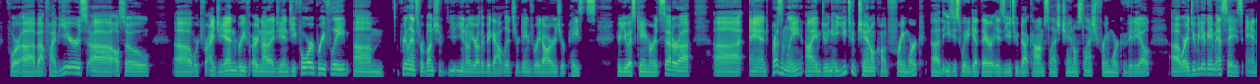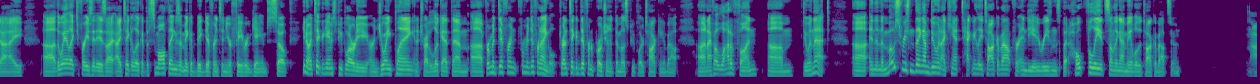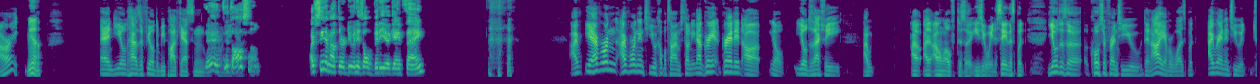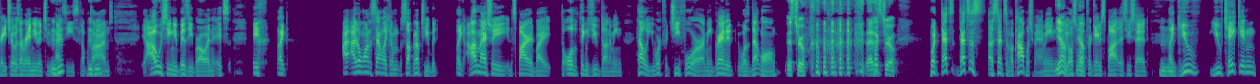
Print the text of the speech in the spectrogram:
for uh, about five years. Also worked for IGN brief or not IGN G4 briefly. Um, freelance for a bunch of you, know your other big outlets, your Games Radars, your Pastes, your US Gamer, etc. Uh, and presently, I am doing a YouTube channel called Framework. Uh, the easiest way to get there is youtube.com slash channel slash framework video, uh, where I do video game essays. And I, uh, the way I like to phrase it is I, I take a look at the small things that make a big difference in your favorite games. So, you know, I take the games people already are enjoying playing and I try to look at them, uh, from a different, from a different angle. Try to take a different approach in it than most people are talking about. Uh, and I've had a lot of fun, um, doing that. Uh, and then the most recent thing I'm doing, I can't technically talk about for NDA reasons, but hopefully it's something I'm able to talk about soon. All right. Yeah. And Yield, how's it feel to be podcasting? It's, it's awesome. I've seen him out there doing his old video game thing. I've yeah, I've run I've run into you a couple times, Tony. Now, gra- granted, uh, you know, Yield is actually I I, I don't know if there's an easier way to say this, but Yield is a closer friend to you than I ever was. But I ran into you at trade shows. I ran you into Mhm. PAX East a couple Mhm. times. I always seen you busy, bro, and it's it like I, I don't want to sound like I'm sucking up to you, but like I'm actually inspired by the all the things you've done. I mean, hell, you worked for G4. I mean, granted, it wasn't that long, It's true. That is But- true. but that's that's a sense of accomplishment. I mean, Yeah, you also yeah. worked for GameSpot, as you said. Mhm. Like you've you've taken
